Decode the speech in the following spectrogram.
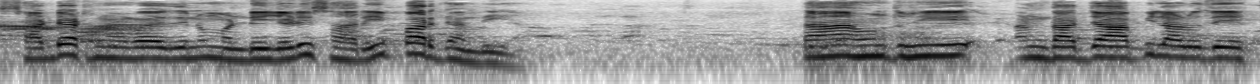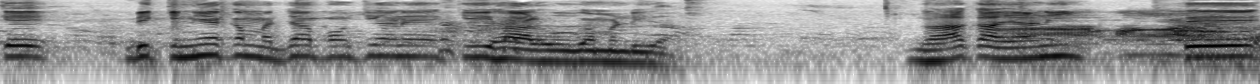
8:30 9 ਵਜੇ ਨੂੰ ਮੰਡੀ ਜਿਹੜੀ ਸਾਰੀ ਭਰ ਜਾਂਦੀ ਆ। ਤਾਂ ਹੁਣ ਤੁਸੀਂ ਅੰਦਾਜ਼ਾ ਆਪ ਹੀ ਲਾ ਲਓ ਦੇਖ ਕੇ ਵੀ ਕਿੰਨੀਆਂ ਕੁ ਮੱਝਾਂ ਪਹੁੰਚੀਆਂ ਨੇ, ਕੀ ਹਾਲ ਹੋਊਗਾ ਮੰਡੀ ਦਾ। ਗਾਹਕ ਆਇਆ ਨਹੀਂ ਤੇ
